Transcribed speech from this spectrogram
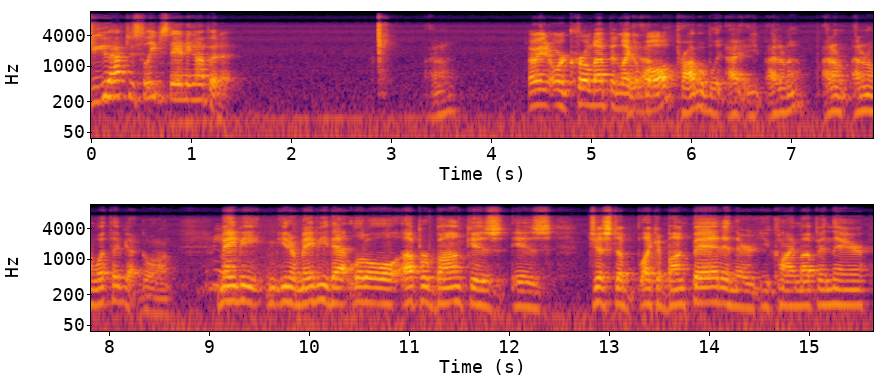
Do you have to sleep standing up in it? I don't know. I mean, or curled up in like a Uh, ball? probably. I I don't know. I don't I don't know what they've got going on. Yeah. Maybe you know maybe that little upper bunk is is just a like a bunk bed and there you climb up in there.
